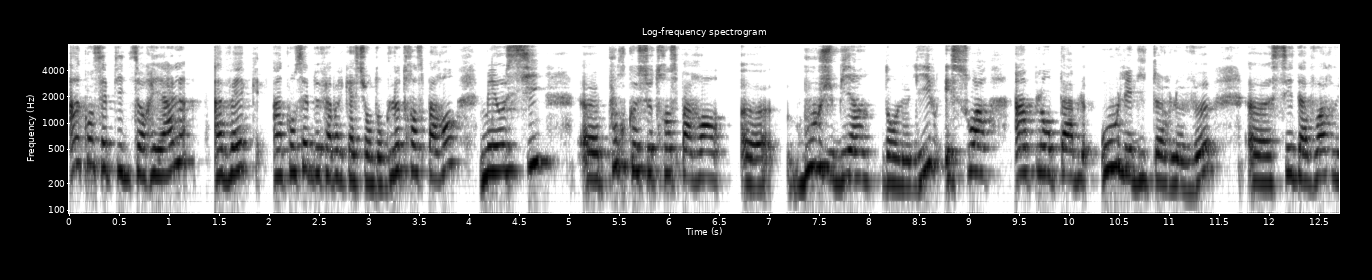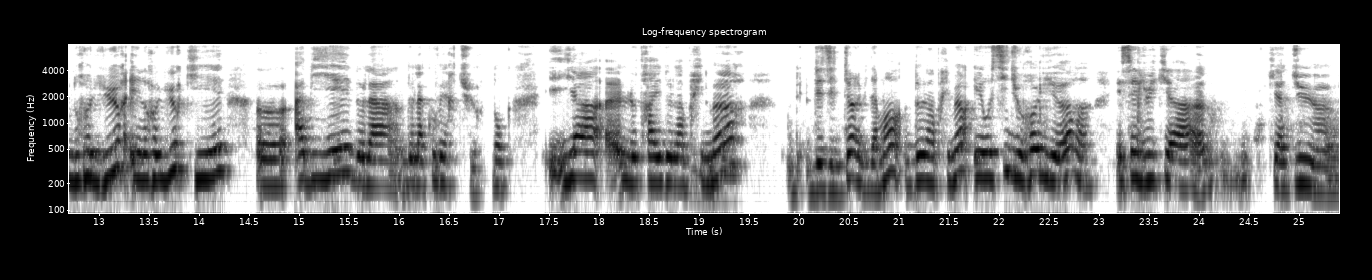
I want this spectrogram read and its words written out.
un concept éditorial avec un concept de fabrication. Donc le transparent, mais aussi euh, pour que ce transparent euh, bouge bien dans le livre et soit implantable où l'éditeur le veut, euh, c'est d'avoir une reliure et une reliure qui est habillée de la, de la couverture. Donc il y a le travail de l'imprimeur, des éditeurs évidemment, de l'imprimeur et aussi du relieur. Et c'est lui qui a, qui a dû. Euh,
